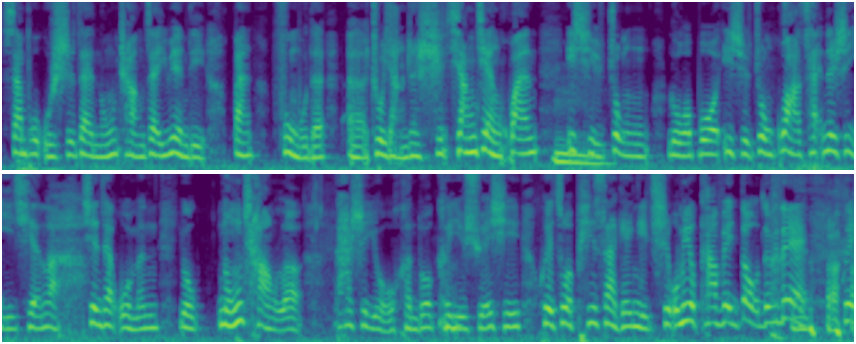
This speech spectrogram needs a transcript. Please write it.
三不五时在农场、在院里办父母的呃助养人是相见欢，一起种萝卜，一起种挂菜，那是以前了。现在我们有农场了，它是有很多可以学习，会做披萨给你吃。我们有咖啡豆，对不对？会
